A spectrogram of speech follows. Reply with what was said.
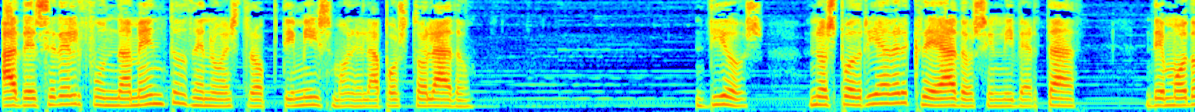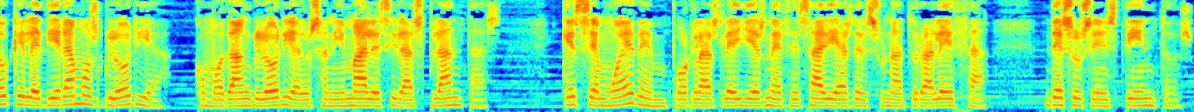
ha de ser el fundamento de nuestro optimismo en el apostolado. Dios nos podría haber creado sin libertad, de modo que le diéramos gloria, como dan gloria los animales y las plantas, que se mueven por las leyes necesarias de su naturaleza, de sus instintos,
